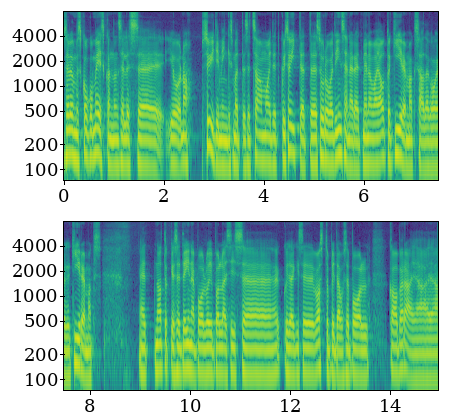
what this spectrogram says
selles mõttes kogu meeskond on selles ju noh, süüdi mingis mõttes, et samamoodi, et kui sõitjad suruvad insenere, et meil on vaja auto kiiremaks saada kogu aeg ja kiiremaks. et natuke see teine pool võib-olla siis äh, kuidagi see vastupidavuse pool kaob ära ja, ja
